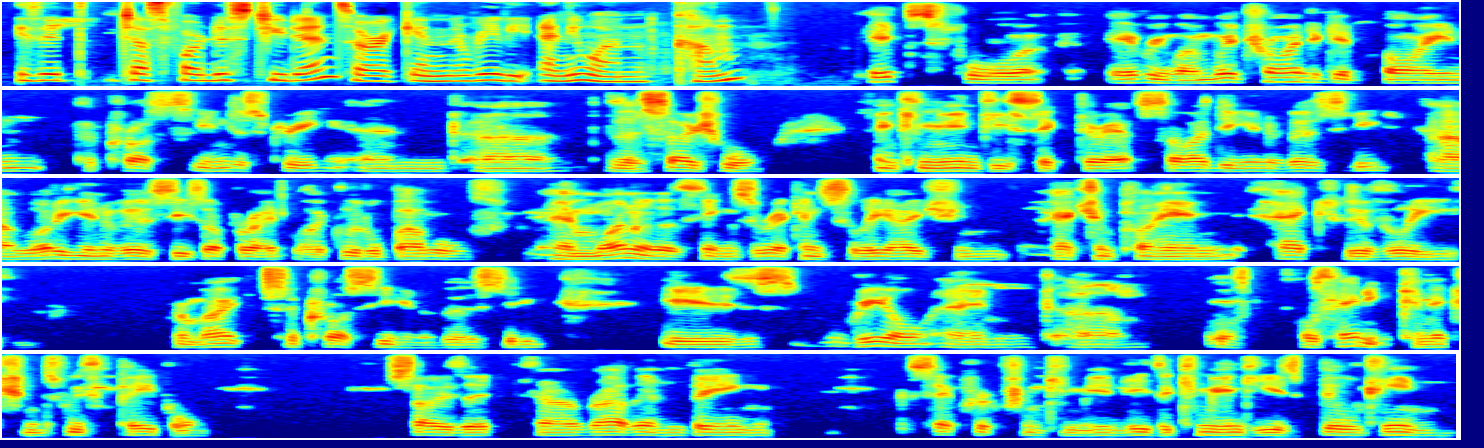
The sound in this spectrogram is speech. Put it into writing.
Is it just for the students or can really anyone come? It's for everyone. We're trying to get buy-in across industry and uh, the social and community sector outside the university. Uh, a lot of universities operate like little bubbles. And one of the things the Reconciliation Action Plan actively promotes across the university is real and um, authentic connections with people so that uh, rather than being separate from community, the community is built in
